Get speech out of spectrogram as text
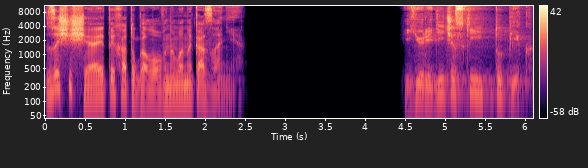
защищает их от уголовного наказания. Юридический тупик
